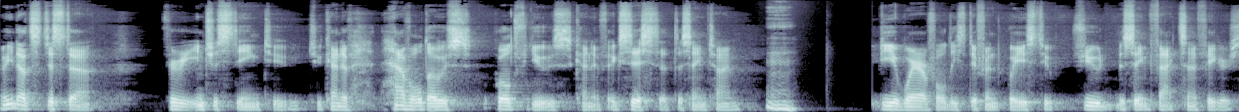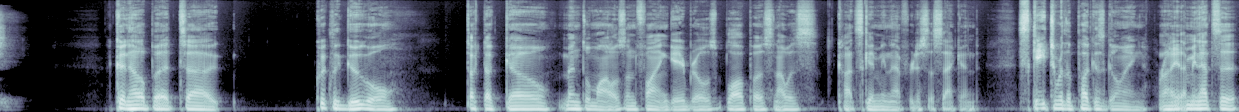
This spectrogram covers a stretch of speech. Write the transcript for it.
I mean, that's just uh, very interesting to to kind of have all those worldviews kind of exist at the same time. Mm-hmm. Be aware of all these different ways to view the same facts and figures. I couldn't help but uh, quickly Google DuckDuckGo mental models and find Gabriel's blog post, and I was caught skimming that for just a second. Skate to where the puck is going, right? I mean, that's a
